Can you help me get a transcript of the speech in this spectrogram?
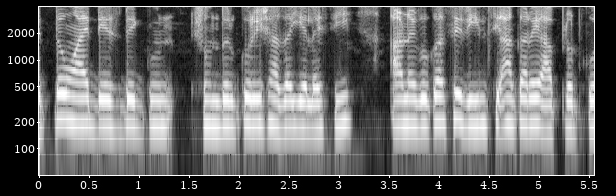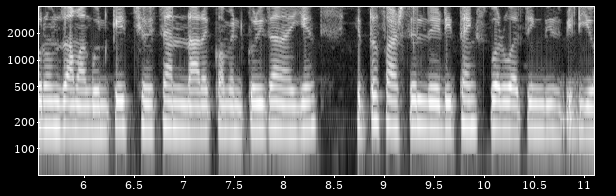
এতো আয় ড্রেস বেগুন সুন্দর করে সাজাইয়া লাইছি। আনের কাছে রিলস আকারে আপলোড করুম জামাগুনকে। ইচ্ছে হয়েছে আর নারে কমেন্ট করে জানাইয়েন। এত parcel ready thanks for watching this video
